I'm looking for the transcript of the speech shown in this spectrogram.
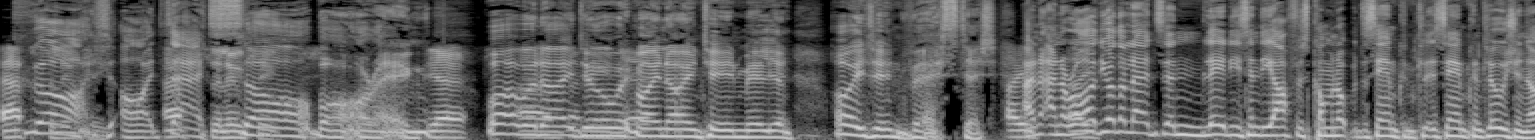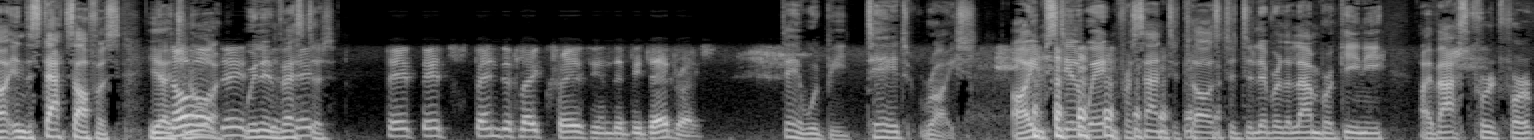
Absolutely. God, oh, that's Absolutely. so boring. Yeah. What would Um, I I do mean, with uh, my 19 million? I'd invest it. I- and, and are all the other lads and ladies in the office coming up with the same conclu- same conclusion uh, in the stats office? Yeah, do you know we'll invest they'd, it. They'd, they'd spend it like crazy and they'd be dead right. They would be dead right. I'm still waiting for Santa Claus to deliver the Lamborghini. I've asked for it for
